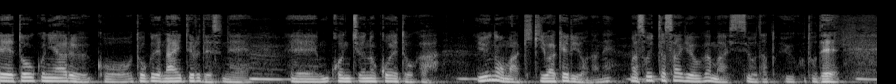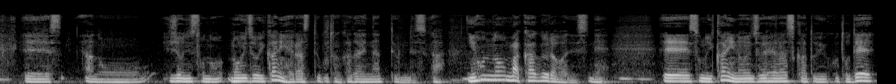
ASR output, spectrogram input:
えー、遠くにあるこう遠くで鳴いてるですね、うん、えー、昆虫の声とかいうのをまあ聞き分けるようなね、まあ、そういった作業がまあ必要だということで、うん、えー、あの非常にそのノイズをいかに減らすということが課題になっているんですが、日本のまあ神楽はですね、えー、そのいかにノイズを減らすかということで、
